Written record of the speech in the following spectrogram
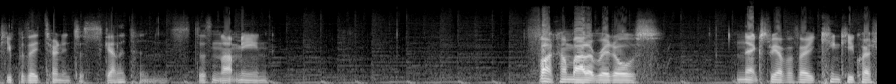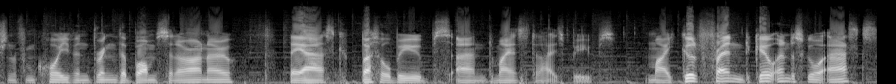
people they turn into skeletons, doesn't that mean... Fuck, I'm bad at riddles. Next we have a very kinky question from Koiven Bring the Bomb Solano. They ask, buttle boobs, and my answer is boobs. My good friend Go underscore asks,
